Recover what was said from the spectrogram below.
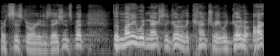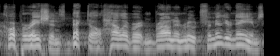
or its sister organizations, but the money wouldn't actually go to the country. It would go to our corporations, Bechtel, Halliburton, Brown and Root, familiar names,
